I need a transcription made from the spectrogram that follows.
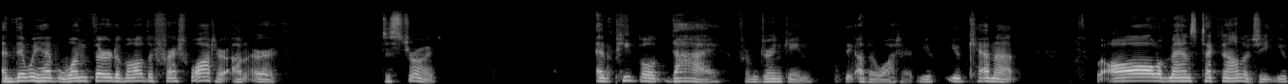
And then we have one third of all the fresh water on earth destroyed. And people die from drinking the other water. You, you cannot, with all of man's technology, you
